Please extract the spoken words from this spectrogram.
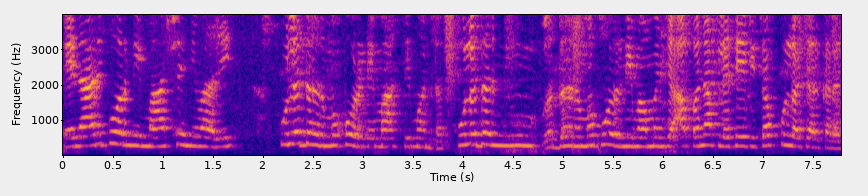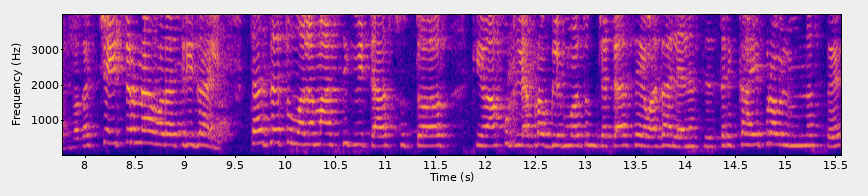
येणारी पौर्णिमा शनिवारी कुलधर्म पौर्णिमा असे म्हणतात. कुलधर्म धर्म पौर्णिमा म्हणजे आपण आपल्या देवीचा कुलाचार करायचा. बघा चैत्र नवरात्री झाली. त्यात जर तुम्हाला मासिक विटा सुतक किंवा कुठल्या प्रॉब्लेममुळे तुमच्या त्या सेवा झाल्या नसतील तरी काही प्रॉब्लेम नसतोय.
